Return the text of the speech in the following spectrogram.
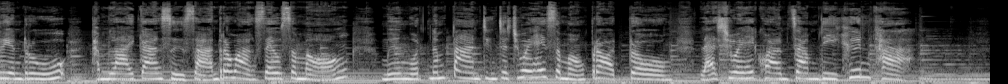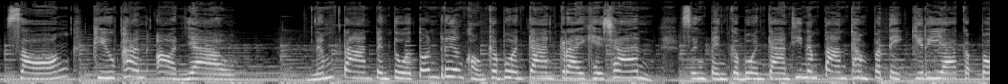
เรียนรู้ทำลายการสื่อสารระหว่างเซลล์สมอง เมื่องดน้ำตาลจึงจะช่วยให้สมองปลอดโปร่งและช่วยให้ความจำดีขึ้นค่ะ 2. ผิวพรรณอ่อนยาว น้ำตาลเป็นตัวต้นเรื่องของกระบวนการไกลเคชันซึ่งเป็นกระบวนการที่น้ำตาลทำปฏิกิริยากับโปร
